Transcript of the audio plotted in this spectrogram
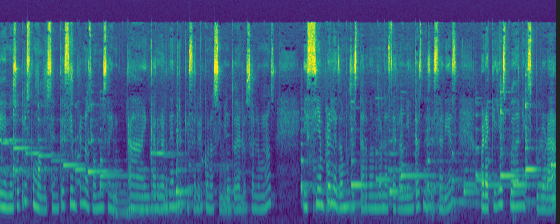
que nosotros como docentes siempre nos vamos a, encargar de enriquecer el conocimiento de los alumnos y siempre les vamos a estar dando las herramientas necesarias para que ellos puedan explorar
